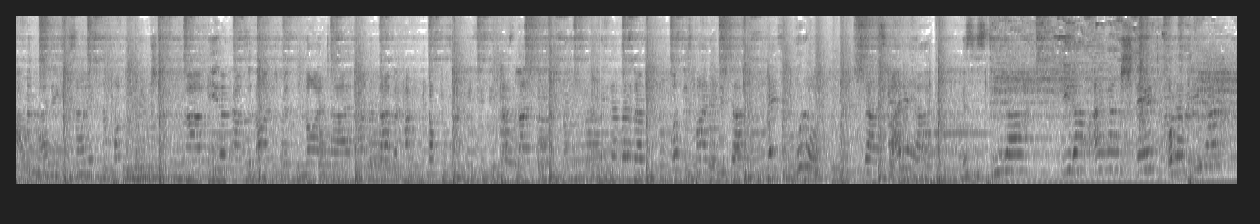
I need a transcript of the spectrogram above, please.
Hab meine Zeit und im Schrank. Aber hier kam sie neulich mit einem neuen Teil an. Und dabei hab ich mich noch gefragt, wie sieht die das live an? Wieder wird das, und ist meine nicht da. Hey, Udo, da ist meine ja. Ist es die da, die da am Eingang steht? Oder die da?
